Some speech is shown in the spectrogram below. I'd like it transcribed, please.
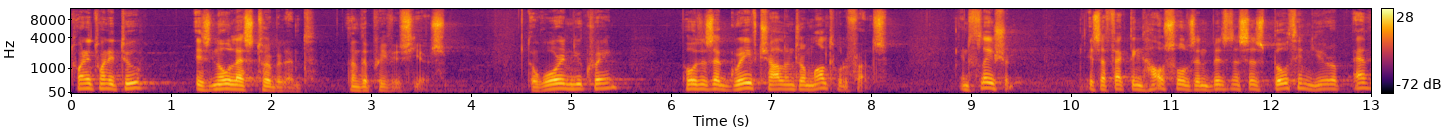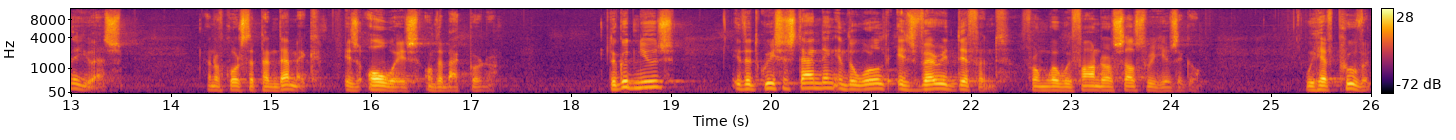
2022 is no less turbulent than the previous years. The war in Ukraine poses a grave challenge on multiple fronts. Inflation is affecting households and businesses both in Europe and the US. And of course, the pandemic is always on the back burner. The good news is that Greece's standing in the world is very different from where we found ourselves three years ago. We have proven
